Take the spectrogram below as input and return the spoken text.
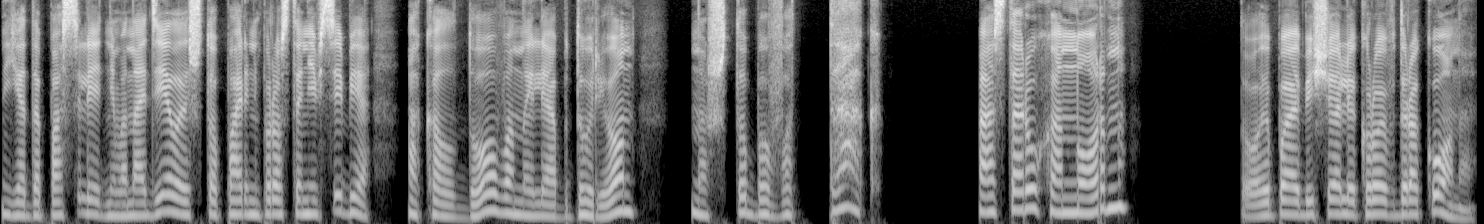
Я до последнего надеялась, что парень просто не в себе, околдован или обдурен, но чтобы вот так. А старуха Норн? То и пообещали кровь дракона,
